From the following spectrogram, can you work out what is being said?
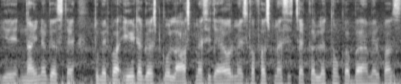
یہ نائن اگست ہے۔ تو میرے پاس ایٹ اگست کو لاسٹ میسیج آیا اور میں اس کا فرسٹ میسیج چیک کر لیتا ہوں کب آیا میرے پاس۔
